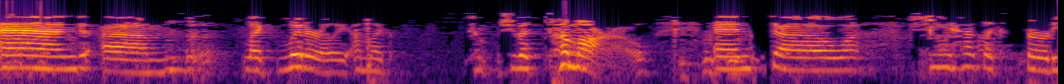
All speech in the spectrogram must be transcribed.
And, um, like, literally, I'm like, she's like, tomorrow. And so she has like 30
